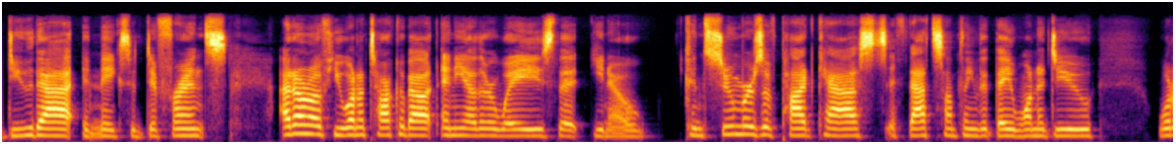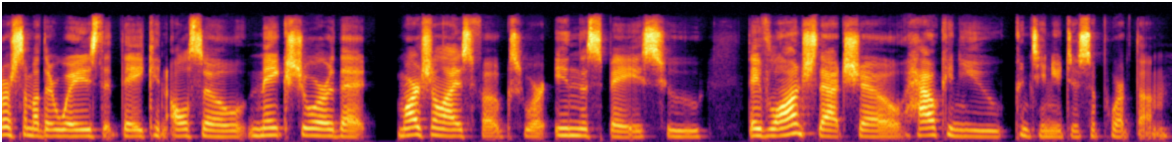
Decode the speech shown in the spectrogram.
do that. It makes a difference. I don't know if you want to talk about any other ways that, you know, consumers of podcasts, if that's something that they want to do, what are some other ways that they can also make sure that marginalized folks who are in the space who they've launched that show, how can you continue to support them?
